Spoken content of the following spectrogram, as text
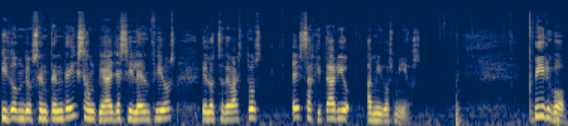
y donde os entendéis aunque haya silencios. El ocho de bastos es Sagitario, amigos míos. Virgo.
